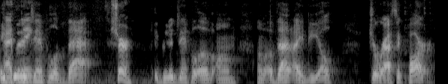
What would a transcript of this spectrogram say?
A I good think example of that. sure. A good example of um um, of that ideal, Jurassic Park.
